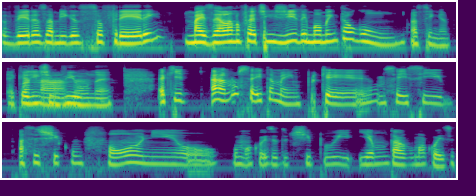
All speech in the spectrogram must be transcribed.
ver as amigas sofrerem. Mas ela não foi atingida em momento algum. Assim, é que Por a gente viu, nada. né? É que, ah, não sei também, porque eu não sei se assistir com fone ou alguma coisa do tipo i- ia mudar alguma coisa.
